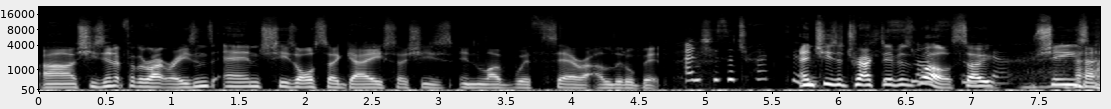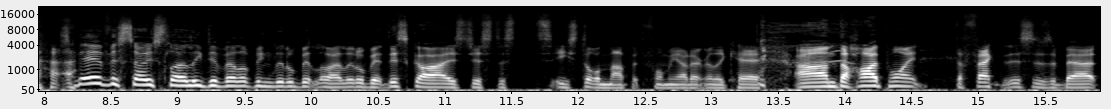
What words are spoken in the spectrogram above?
Uh, she's in it for the right reasons, and she's also gay, so she's in love with Sarah a little bit. And she's attractive. And she's attractive She's as well, nice to so at. she's ever so slowly developing little bit by little bit. This guy is just, a, he's still a muppet for me. I don't really care. Um, the high point, the fact that this is about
